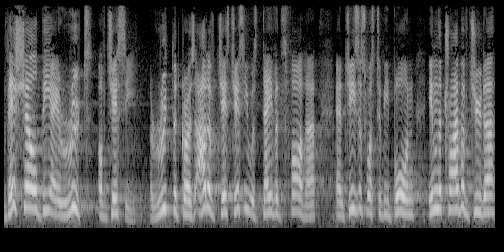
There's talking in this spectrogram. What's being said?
There shall be a root of Jesse, a root that grows out of Jesse. Jesse was David's father, and Jesus was to be born in the tribe of Judah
